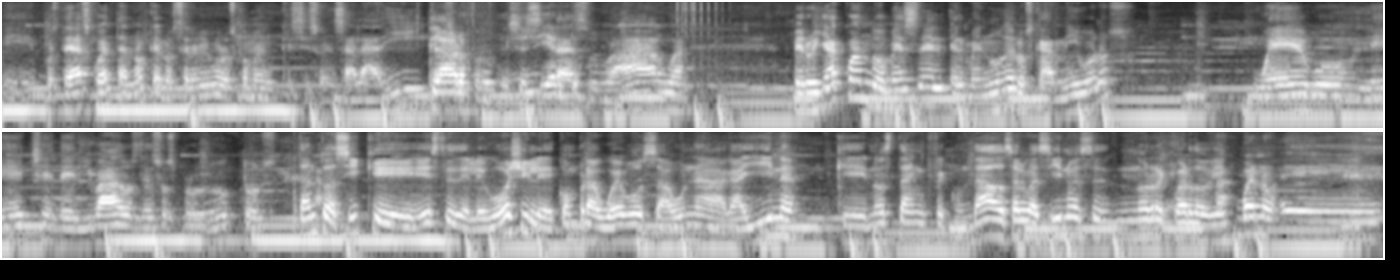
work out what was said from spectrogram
eh, pues te das cuenta, ¿no? Que los herbívoros comen que si su ensaladita, Claro, su eso es cierto. su agua. Pero ya cuando ves el, el menú de los carnívoros, huevo, leche, derivados de esos productos. Tanto así que este de Legoshi le compra huevos a una gallina que no están fecundados, algo así, no es, no recuerdo bien. Ah, bueno, eh,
